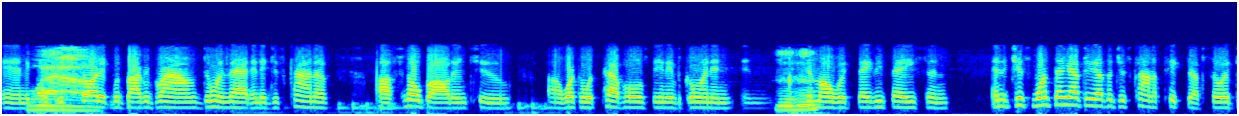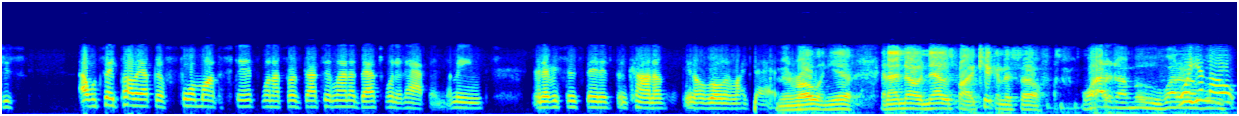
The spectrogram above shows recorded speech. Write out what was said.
and it, it- Wow. it started with Bobby Brown doing that, and it just kind of uh, snowballed into uh, working with Pebbles, being able to go in and, and Mhm. demo with Babyface, and and it just one thing after the other just kind of picked up. So it just, I would say probably after a four month stint when I first got to Atlanta, that's when it happened. I mean, and ever since then it's been kind of you know rolling like that. Been rolling, yeah. And I know Nellie's probably kicking herself. Why did I move? Why did Well, I you move? know,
